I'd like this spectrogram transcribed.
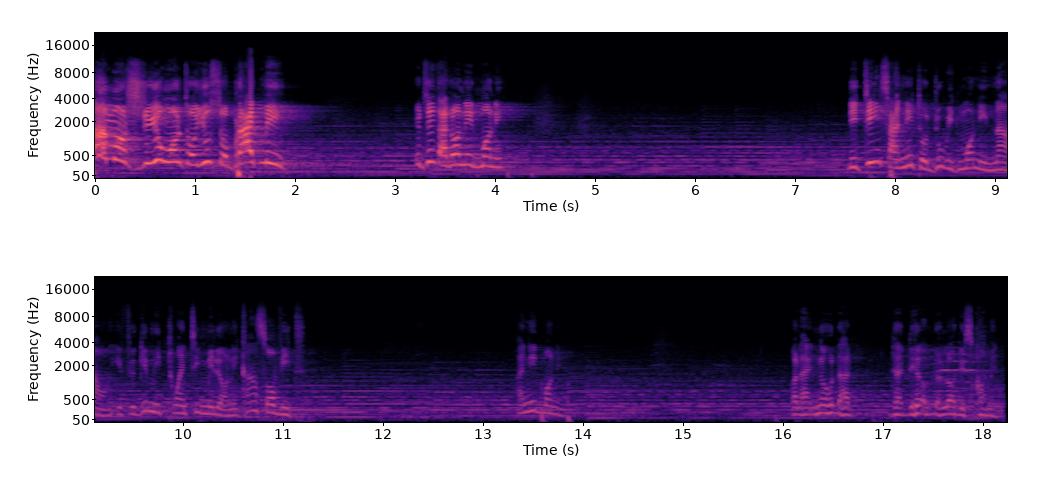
How much do you want to use to bribe me? You think I don't need money? The things I need to do with money now, if you give me 20 million, you can't solve it. I need money. But I know that the day of the Lord is coming.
